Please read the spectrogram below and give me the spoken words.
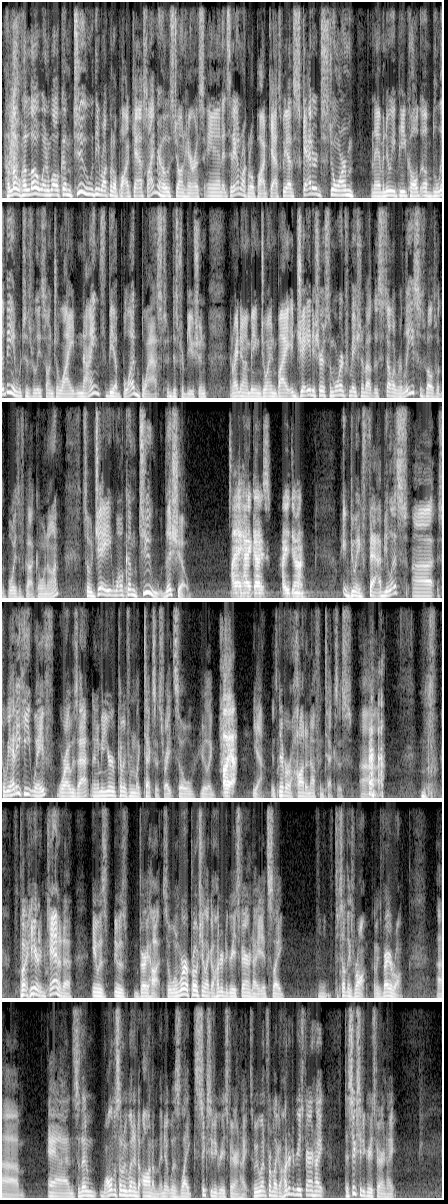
Hello, hello, and welcome to the Rock Metal Podcast. I'm your host, Jon Harris, and today on Rock Metal Podcast, we have Scattered Storm, and they have a new EP called Oblivion, which is released on July 9th via Blood Blast distribution. And right now, I'm being joined by Jay to share some more information about this stellar release, as well as what the boys have got going on. So, Jay, welcome to the show. Hi, hi, guys. How you doing? I'm doing fabulous. Uh, so we had a heat wave where I was at, and I mean you're coming from like Texas, right? So you're like, oh yeah, yeah. It's never hot enough in Texas, uh, but here in Canada, it was it was very hot. So when we're approaching like 100 degrees Fahrenheit, it's like something's wrong. Something's very wrong. Um, and so then all of a sudden we went into autumn, and it was like 60 degrees Fahrenheit. So we went from like 100 degrees Fahrenheit to 60 degrees Fahrenheit,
